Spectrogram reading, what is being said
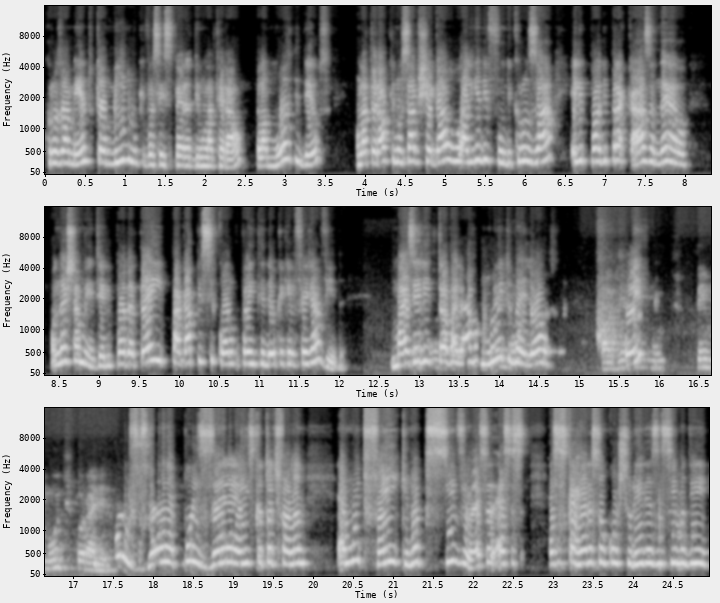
cruzamento, que é o mínimo que você espera de um lateral, pelo amor de Deus. Um lateral que não sabe chegar à linha de fundo e cruzar, ele pode ir para casa, né? Honestamente, ele pode até ir pagar psicólogo para entender o que, que, ele fez na vida. Mas ele trabalhava muito melhor. Tem, tem muitos por aí. Pois é, pois é, é isso que eu estou te falando é muito fake, não é possível. Essa, essas, essas carreiras são construídas em cima de,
